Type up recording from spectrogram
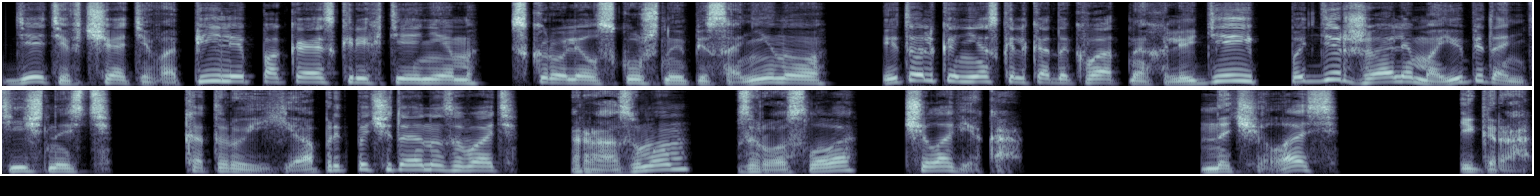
Дети в чате вопили, пока я с кряхтением скроллил скучную писанину, и только несколько адекватных людей поддержали мою педантичность, которую я предпочитаю называть разумом взрослого человека. Началась игра.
